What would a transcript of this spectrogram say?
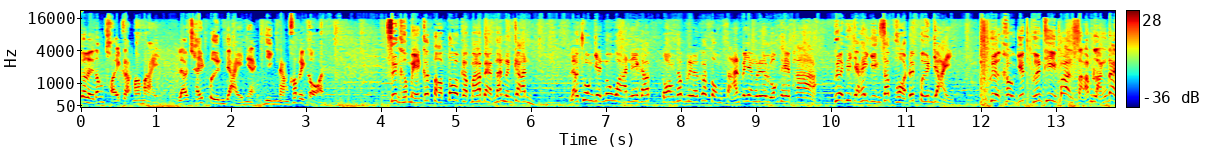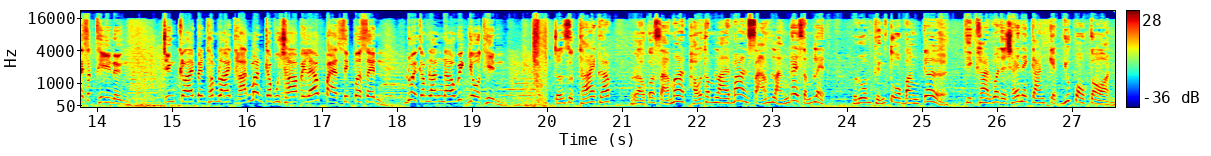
ก็เลยต้องถอยกลับมาใหม่ แล้วใช้ปืนใหญ่เนี่ยยิงนำเข้าไปก่อน ซึ่งเขมรก็ตอบโต้กลับมาแบบนั้นเหมือนกัน แล้วช่วงเย็นเมื่อวานนี้ครับกองทัพเรือก็ส่งสารไปยังเรือหลวงเทพา เพื่อที่จะให้ยิงซัพพอร์ตด้วยปืนใหญ่ เพื่อเข้ายึดพื้นที่บ้านสามหลังได้สักทีหนึ่ง จึงกลายเป็นทำลายฐานมั่นกัมพูชาไปแล้ว 80%ด้วยกำลังนาวิกโยธิน จนสุดท้ายครับ เราก็สามารถเผาทำลายบ้านสามหลังได้สำเร็จ รวมถึงตัวบังเกอร์ที่คาดว่าจะใช้ในการเก็บยุโปกรณ์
